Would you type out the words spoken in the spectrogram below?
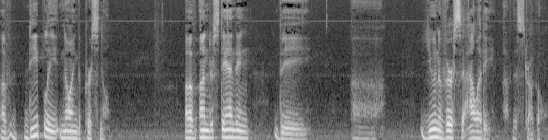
of deeply knowing the personal, of understanding the uh, universality of this struggle.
